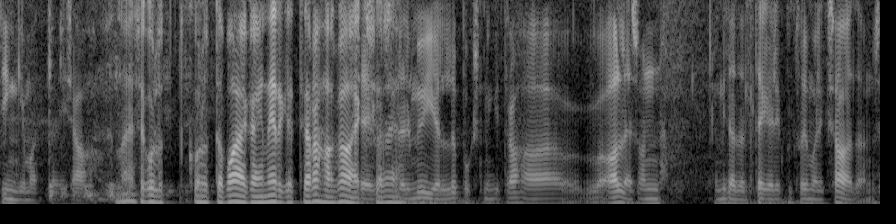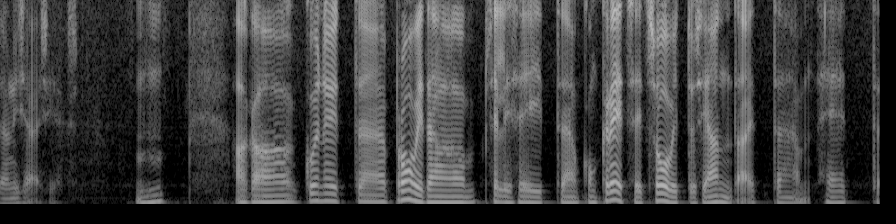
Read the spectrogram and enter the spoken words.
tingimata ei saa. no ja see kulut-, kulutab aega, energiat ja raha ka, eks ole. sellel müüjal lõpuks mingit raha alles on ja mida talt tegelikult võimalik saada on, see on iseasi, eks mm. -hmm aga kui nüüd äh, proovida selliseid äh, konkreetseid soovitusi anda, et, äh, et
